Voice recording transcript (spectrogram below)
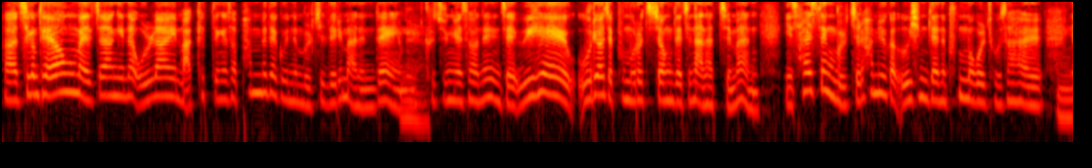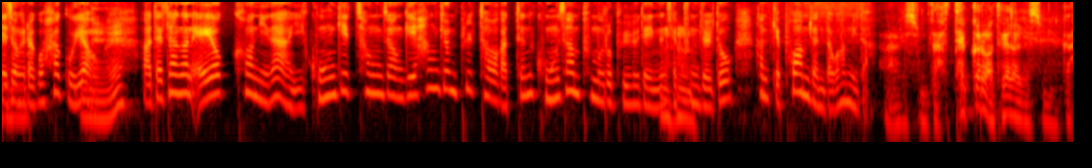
아, 지금 대형 매장이나 온라인 마켓 등에서 판매되고 있는 물질들이 많은데 네. 그 중에서는 이제 위해 우려 제품으로 지정되지는 않았지만 이 살생 물질 함유가 의심되는 품목을 조사할 예정이라고 하고요. 음. 네. 아, 대상은 에어컨이나 이 공기청정기 항균 필터와 같은 공산품으로 분류돼 있는 제품들도 함께 포함된다고 합니다. 알겠습니다. 댓글은 어떻게 달렸습니까?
